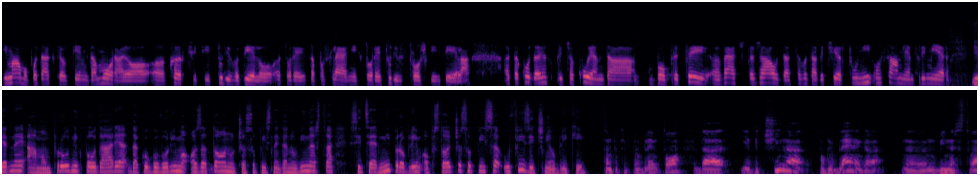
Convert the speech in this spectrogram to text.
imamo podatke o tem, da morajo krčiti tudi v delu torej zaposlenih, torej tudi v stroških dela. Tako da jaz pričakujem, da bo precej več težav, da seveda večer tu ni osamljen primer. Jernej Amon Prodnik povdarja, da ko govorimo o zatonu časopisnega novinarstva, sicer ni problem obstoj časopisa v fizični obliki. Ampak je problem to, da je večina poglobljenega Eh, novinarstva,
